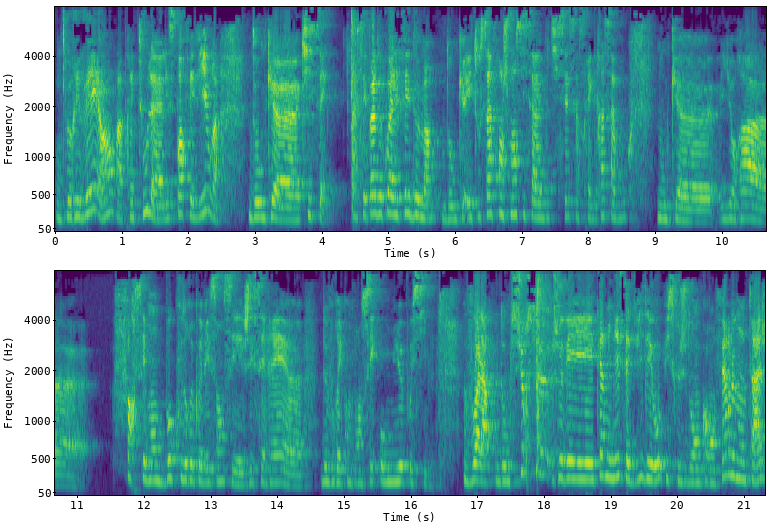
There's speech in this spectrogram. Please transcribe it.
on peut rêver hein. Après tout l'espoir fait vivre. Donc euh, qui sait? On sait pas de quoi est fait demain. Donc et tout ça franchement si ça aboutissait ça serait grâce à vous. Donc euh, il y aura forcément beaucoup de reconnaissance et j'essaierai euh, de vous récompenser au mieux possible. Voilà, donc sur ce, je vais terminer cette vidéo puisque je dois encore en faire le montage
